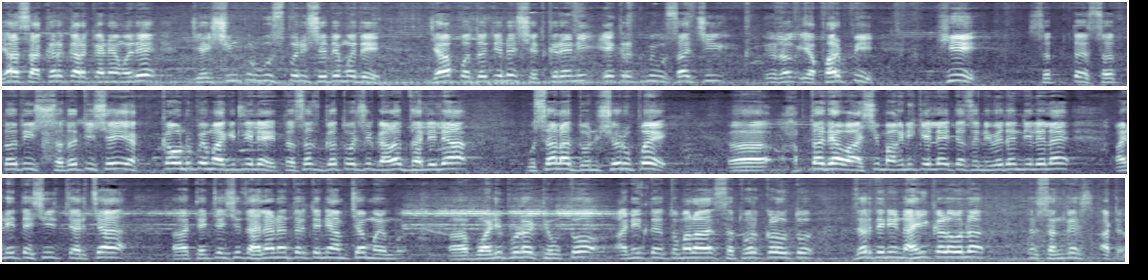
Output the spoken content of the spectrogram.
या साखर कारखान्यामध्ये जयसिंगपूर ऊस परिषदेमध्ये ज्या पद्धतीने शेतकऱ्यांनी एक रकमी ऊसाची र एफ आर पी ही सत्त सत्ततीस सदतीसशे एक्कावन्न रुपये मागितलेली आहे. तसंच गतवर्षी गाळप झालेल्या ऊसाला दोनशे रुपये हप्ता द्यावा अशी मागणी केली आहे. त्याचं निवेदन दिलेलं आहे. आणि त्याची चर्चा त्यांच्याशी झाल्यानंतर त्यांनी आमच्या म बॉडी पुढं ठेवतो आणि ते तुम्हाला सत्वर कळवतो. जर त्यांनी नाही कळवलं तर संघर्ष अटळ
